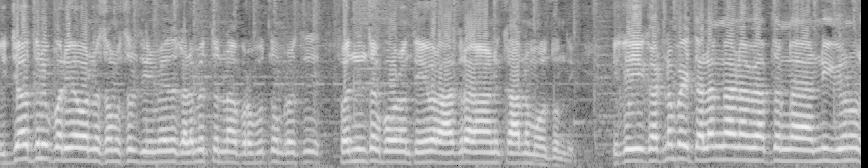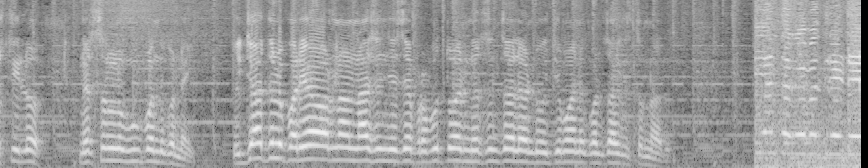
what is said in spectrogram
విద్యార్థులు పర్యావరణ సంస్థలు దీని మీద గళమెత్తున్న ప్రభుత్వం ప్రతి స్పందించకపోవడం తీవ్ర ఆగ్రహానికి కారణమవుతుంది. ఇక ఈ ఘటనపై తెలంగాణ వ్యాప్తంగా అన్ని యూనివర్సిటీల్లో నిరసనలు ఊపందుకున్నాయి. విద్యార్థులు పర్యావరణాన్ని నాశనం చేసే ప్రభుత్వాన్ని నిరసించాలి అంటూ ఉద్యమాన్ని కొనసాగిస్తున్నారు. రేవంత్ రెడ్డి!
